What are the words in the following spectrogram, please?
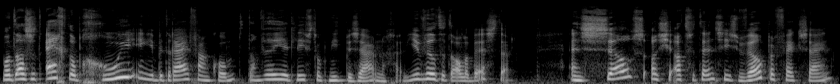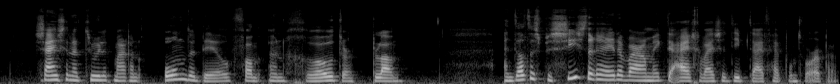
Want als het echt op groei in je bedrijf aankomt, dan wil je het liefst ook niet bezuinigen. Je wilt het allerbeste. En zelfs als je advertenties wel perfect zijn, zijn ze natuurlijk maar een onderdeel van een groter plan. En dat is precies de reden waarom ik de eigenwijze deepdive heb ontworpen.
